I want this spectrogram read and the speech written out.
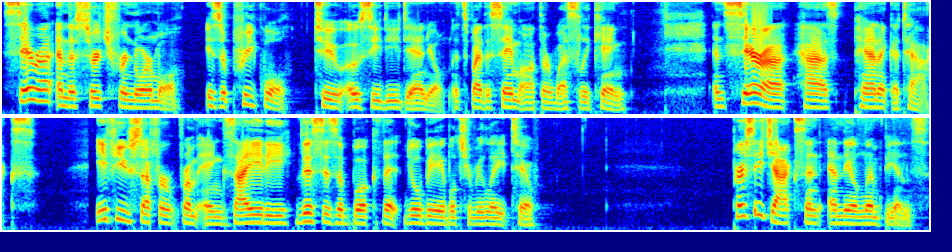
Sara and the Search for Normal is a prequel to OCD Daniel. It's by the same author, Wesley King. And Sara has panic attacks. If you suffer from anxiety, this is a book that you'll be able to relate to. Percy Jackson and the Olympians,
